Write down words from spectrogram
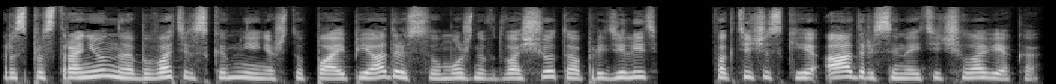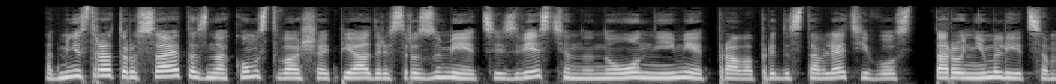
распространенное обывательское мнение, что по IP-адресу можно в два счета определить фактические адресы и найти человека. Администратору сайта знакомств ваш IP-адрес, разумеется, известен, но он не имеет права предоставлять его сторонним лицам.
